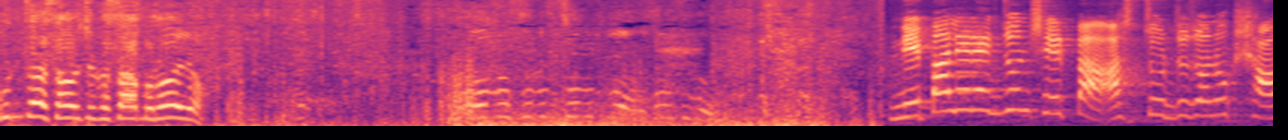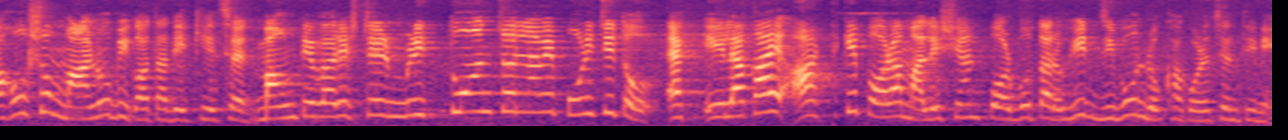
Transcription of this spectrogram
혼자 싸우시고 싸물어요. 너무 숨이 차는 거야, 지금. নেপালের একজন শেরপা আশ্চর্যজনক সাহস ও মানবিকতা দেখিয়েছেন। মাউন্ট এভারেস্টের মৃত্যু অঞ্চল নামে পরিচিত এক এলাকায় আটকে পড়া মালয়েশিয়ান পর্বতারোহীর জীবন রক্ষা করেছেন তিনি।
